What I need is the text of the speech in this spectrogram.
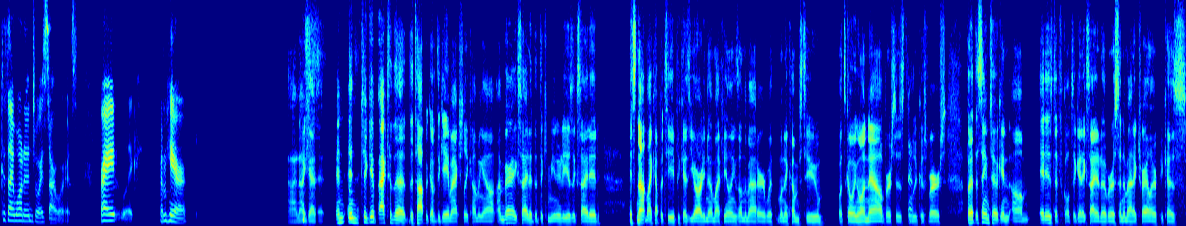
because i want to enjoy star wars right like i'm here ah, and I get it. And and to get back to the the topic of the game actually coming out, I'm very excited that the community is excited. It's not my cup of tea because you already know my feelings on the matter with when it comes to what's going on now versus the Yeah. Lucas verse. But at the same token, um, it is difficult to get excited over a cinematic trailer because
